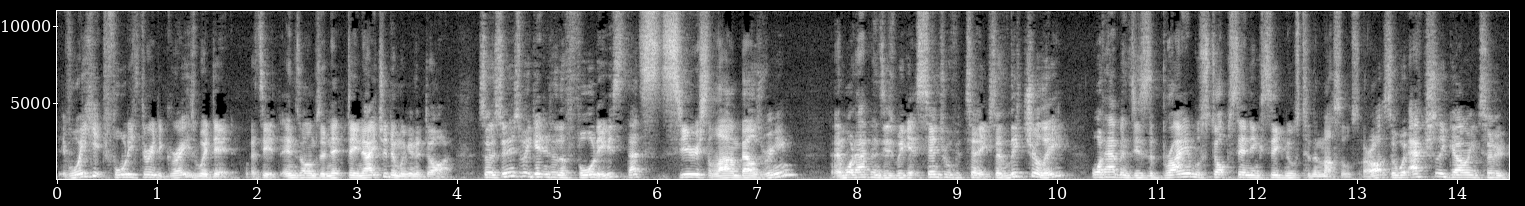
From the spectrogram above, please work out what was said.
If we hit 43 degrees, we're dead. That's it. Enzymes are denatured and we're going to die. So as soon as we get into the 40s, that's serious alarm bells ringing. And what happens is we get central fatigue. So literally, what happens is the brain will stop sending signals to the muscles. All right. So we're actually going to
